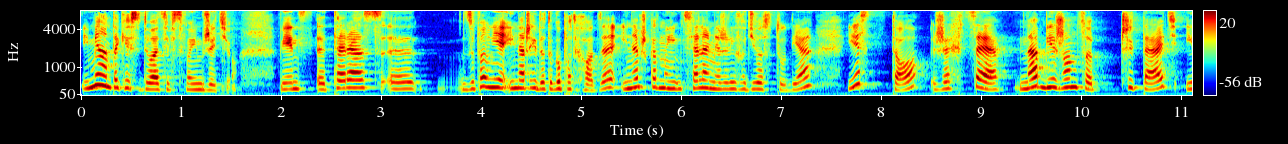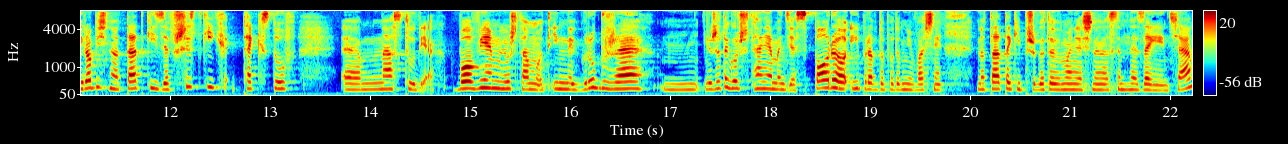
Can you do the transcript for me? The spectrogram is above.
I miałam takie sytuacje w swoim życiu. Więc e, teraz y, zupełnie inaczej do tego podchodzę. I na przykład moim celem, jeżeli chodzi o studia, jest to, że chcę na bieżąco czytać i robić notatki ze wszystkich tekstów na studiach, bo wiem już tam od innych grup, że, mm, że tego czytania będzie sporo i prawdopodobnie właśnie notatek i przygotowywania się na następne zajęcia.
